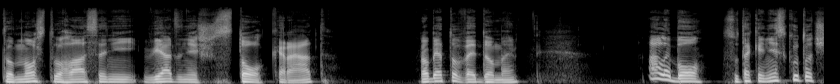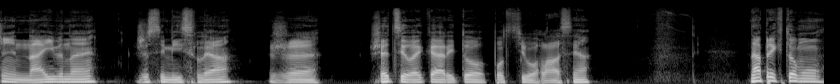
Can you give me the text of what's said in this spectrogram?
to množstvo hlásení viac než 100 krát, robia to vedome, alebo sú také neskutočne naivné, že si myslia, že všetci lekári to poctivo hlásia. Napriek tomu,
